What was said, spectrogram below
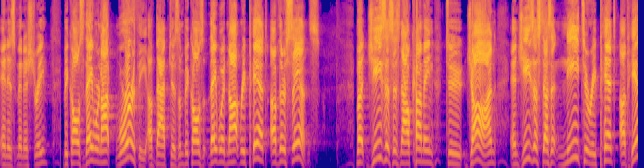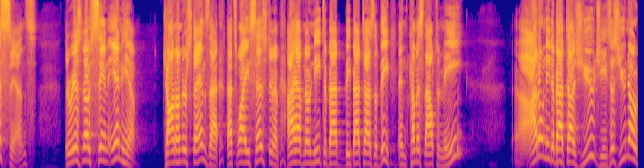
in his ministry because they were not worthy of baptism because they would not repent of their sins. But Jesus is now coming to John, and Jesus doesn't need to repent of his sins. There is no sin in him. John understands that. That's why he says to him, I have no need to be baptized of thee, and comest thou to me? I don't need to baptize you, Jesus. You know,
